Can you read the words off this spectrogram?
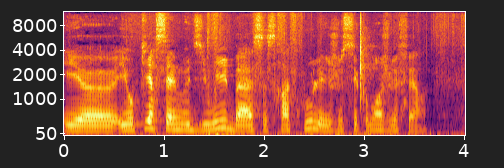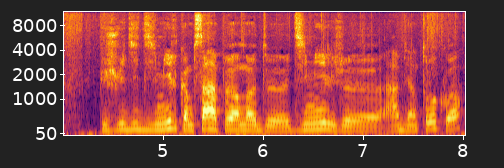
Et, au pire, si elle me dit oui, bah, ce sera cool et je sais comment je vais faire. Puis je lui dis 10 000, comme ça, un peu en mode euh, 10 000, je... à bientôt, quoi.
